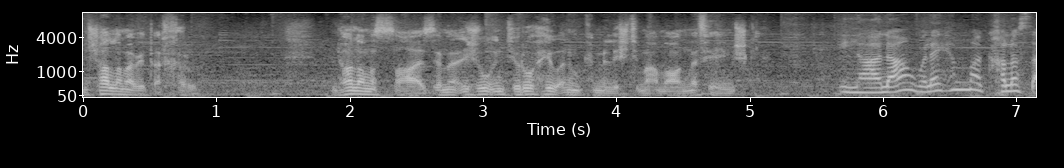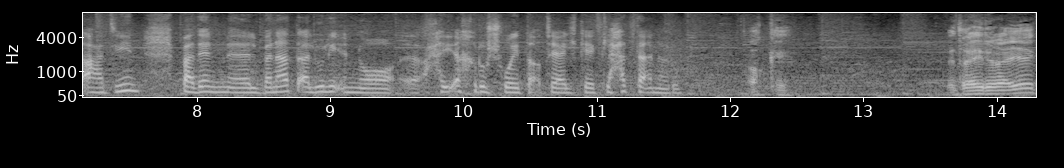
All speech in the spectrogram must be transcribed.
إن شاء الله ما بيتأخروا. من هون نص ساعة إذا ما إجوا انت روحي وأنا مكمل الاجتماع معهم ما في أي مشكلة. لا لا ولا يهمك خلص قاعدين. بعدين البنات قالوا لي إنه حيأخروا شوي تقطيع الكيك لحتى أنا أروح. okay. بتغيري رأيك؟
